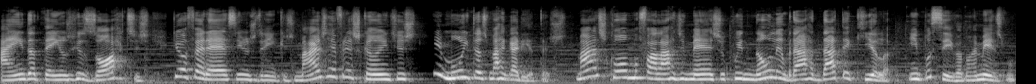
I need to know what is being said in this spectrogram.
ainda tem os resorts que oferecem os drinks mais refrescantes e muitas margaritas. Mas como falar de México e não lembrar da tequila? Impossível, não é mesmo?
